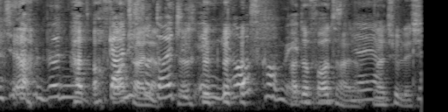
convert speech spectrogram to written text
Manche Ja, Sachen würden gar nicht so Vorteile. deutlich irgendwie rauskommen. Hat doch Vorteile, Ja, ja, natürlich.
